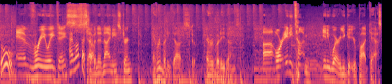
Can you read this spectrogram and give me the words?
Ooh. Every weekday. I love that 7 show. to 9 Eastern. Everybody does, too. Everybody does. Uh, or anytime, anywhere you get your podcast.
